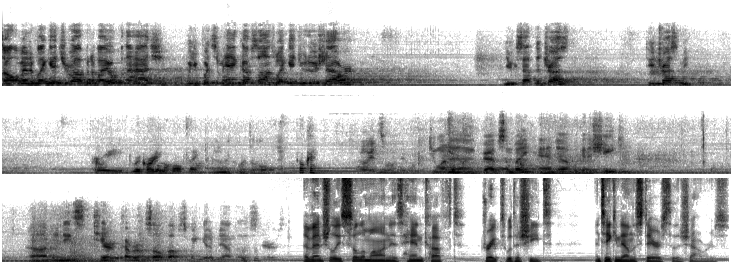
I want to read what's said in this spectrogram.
Solomon, if I get you up and if I open the hatch, will you put some handcuffs on so I can get you to a shower? You accept the trust? Do you trust me? Are we recording the whole thing? I'm going to record the whole thing. Okay. Oh, Do you want to grab somebody and uh, we'll get a sheet? Uh, I'm going to need to cover himself up so we can get him down those stairs. Eventually, Soleiman is handcuffed, draped with a sheet, and taken down the stairs to the showers.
